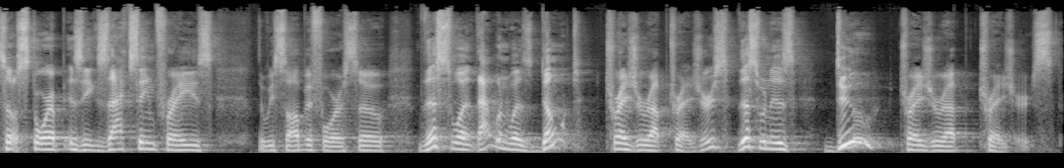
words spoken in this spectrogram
So, store up is the exact same phrase that we saw before. So, this one, that one was don't treasure up treasures. This one is do treasure up treasures.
